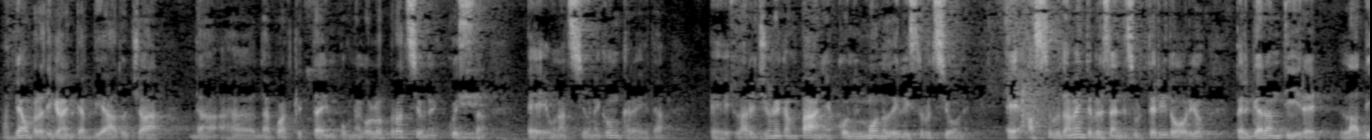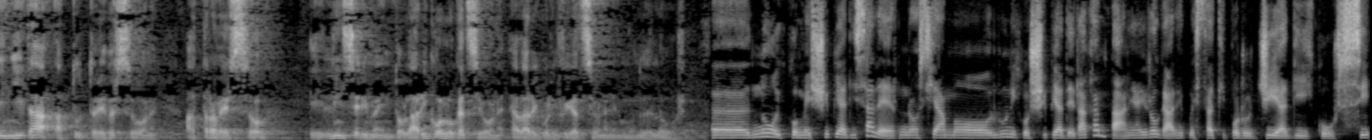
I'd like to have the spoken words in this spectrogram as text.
abbiamo praticamente avviato già da, uh, da qualche tempo una collaborazione. Questa è un'azione concreta e la Regione Campania con il mondo dell'istruzione è assolutamente presente sul territorio per garantire la dignità a tutte le persone attraverso l'inserimento, la ricollocazione e la riqualificazione nel mondo del lavoro. Eh, noi come SCIPIA di Salerno siamo l'unico SCIPIA della Campania a erogare questa tipologia di corsi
